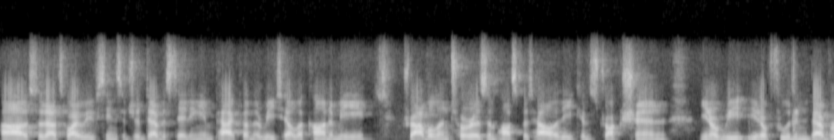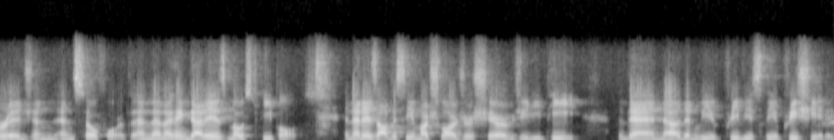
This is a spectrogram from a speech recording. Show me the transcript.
Uh, so that's why we've seen such a devastating impact on the retail economy, travel and tourism, hospitality, construction, you know, re, you know, food and beverage, and and so forth. And then I think that is most people, and that is obviously a much larger share of GDP than uh, than we've previously appreciated.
